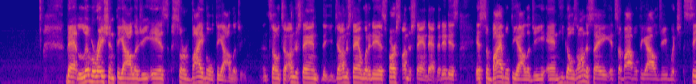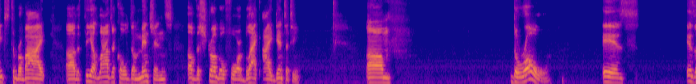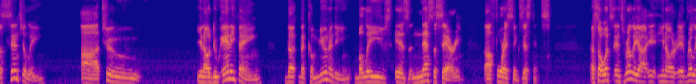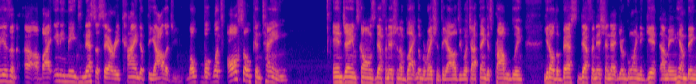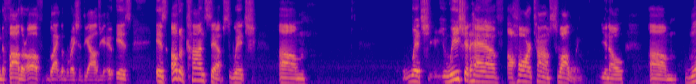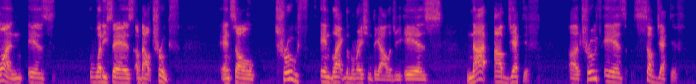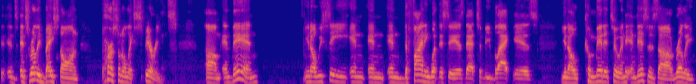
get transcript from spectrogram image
that liberation theology is survival theology. And so to understand to understand what it is, first understand that that it is it's survival theology. And he goes on to say it's survival theology which seeks to provide uh, the theological dimensions of the struggle for black identity. Um, the role is is essentially uh, to you know do anything the the community believes is necessary uh, for its existence. And so it's it's really a it, you know it really isn't a, a, by any means necessary kind of theology. But but what's also contained in James Cone's definition of Black liberation theology, which I think is probably you know the best definition that you're going to get. I mean, him being the father of Black liberation theology is is other concepts which um, which we should have a hard time swallowing. You know, um, one is what he says about truth. And so truth in Black liberation theology is not objective. Uh, truth is subjective. It's it's really based on personal experience, um, and then you know we see in in in defining what this is that to be black is you know committed to and, and this is uh really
